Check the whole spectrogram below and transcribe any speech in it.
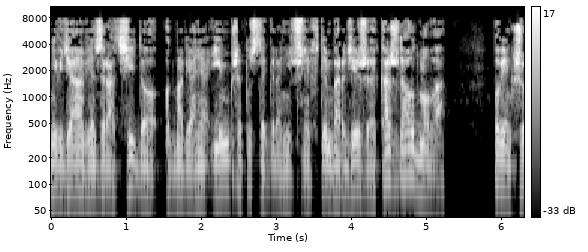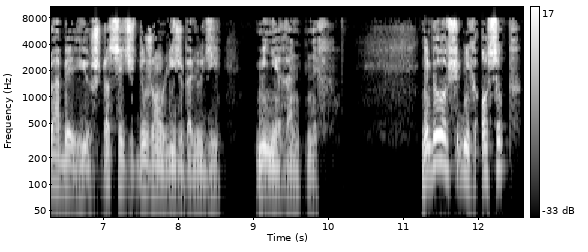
Nie widziałem więc racji do odmawiania im przepustek granicznych, tym bardziej, że każda odmowa powiększyłaby już dosyć dużą liczbę ludzi mi niechętnych. Nie było wśród nich osób,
